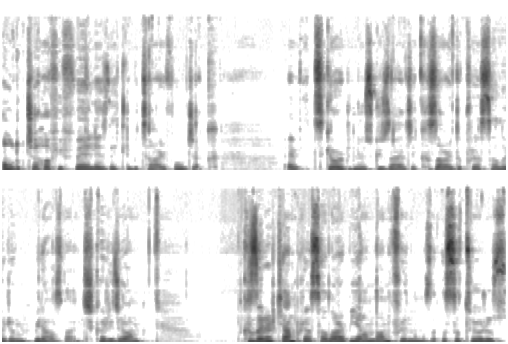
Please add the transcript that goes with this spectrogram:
oldukça hafif ve lezzetli bir tarif olacak. Evet gördünüz güzelce kızardı pırasalarım. Birazdan çıkaracağım. Kızarırken pırasalar bir yandan fırınımızı ısıtıyoruz.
